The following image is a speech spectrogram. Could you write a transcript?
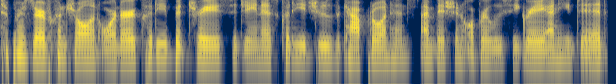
to preserve control and order. Could he betray Sejanus? Could he choose the capital and his ambition over Lucy Gray? And he did.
